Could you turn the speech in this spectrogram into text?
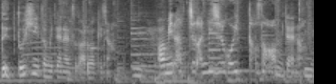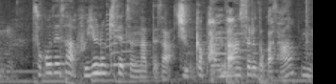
デッドヒートみたいなやつがあるわけじゃん。うんあミラッチが25いったぞみたいな。うんうんそこでさ冬の季節になってさ出荷バンバンするとかさ、うんうん。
